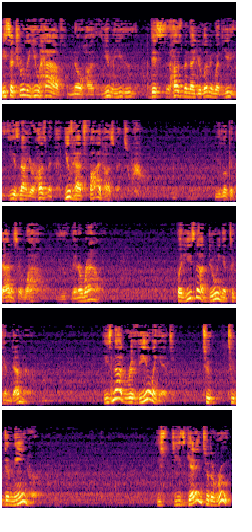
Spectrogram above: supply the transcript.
He said, truly you have no husband. You, you, this husband that you're living with, you, he is not your husband. You've had five husbands. Whew. You look at that and say, wow, you've been around. But he's not doing it to condemn her. He's not revealing it to, to demean her. He's, he's getting to the root.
